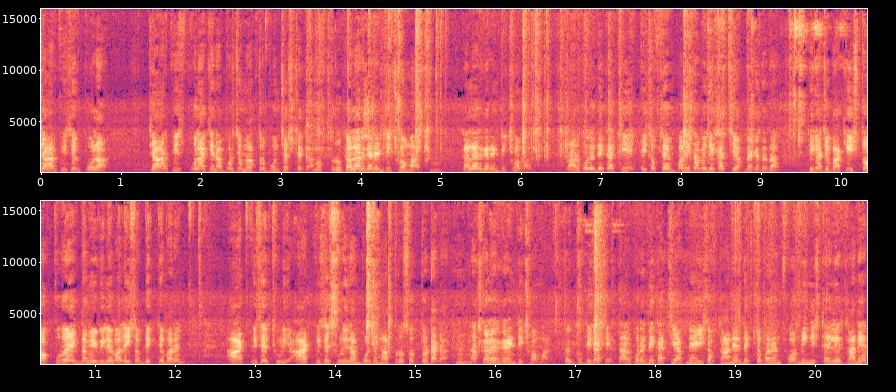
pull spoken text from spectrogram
চার পিসের পোলা। চার পিস পোলা কেনা পড়ছে মাত্র পঞ্চাশ টাকা। মাত্র কালার 50 গ্যারেন্টি ছ মাস। কালার গ্যারেন্টি ছ মাস। তারপরে দেখাচ্ছি এইসব স্যাম্পল হিসাবে দেখাচ্ছি আপনাকে দাদা। ঠিক আছে বাকি স্টক পুরো একদম এভেলেবল এইসব দেখতে পারেন। আট পিসের চুড়ি আট পিসের চুড়ি দাম পড়ছে মাত্র সত্তর টাকা। আর কালার গ্যারেন্টি ছ মাস। ঠিক আছে তারপরে দেখাচ্ছি আপনি এইসব কানের দেখতে পারেন ফর্মিং স্টাইলের কানের।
